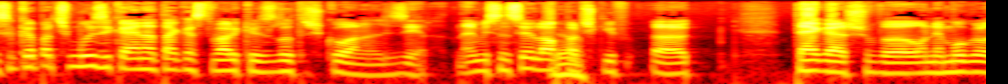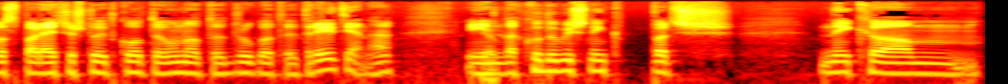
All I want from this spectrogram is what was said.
Mislim, ker pač muzika je ena taka stvar, ki je zelo težko analizirati. Ne? Mislim, se lahko Ja. pač ki, uh, tegaš v onemoglost, pa rečeš, to je tako, to je uno, to je drugo, to je tretje. Ne? In Ja. yep. lahko dobiš nek pač nek. Um,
